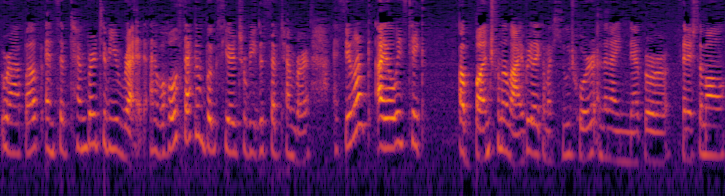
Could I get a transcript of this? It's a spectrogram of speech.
wrap up and September to be read. I have a whole stack of books here to read this September. I feel like I always take a bunch from the library, like I'm a huge hoarder, and then I never finish them all.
